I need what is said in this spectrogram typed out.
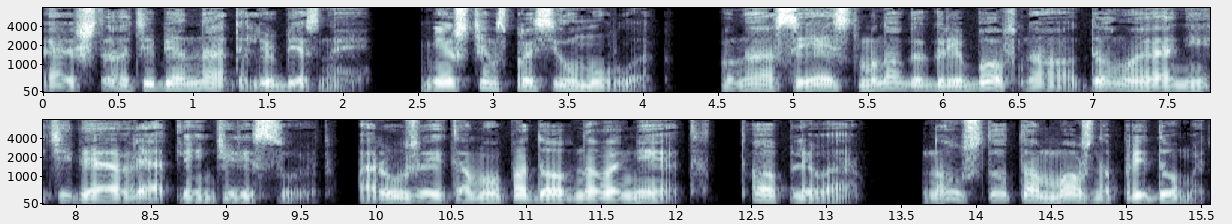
«А что тебе надо, любезный?» Меж тем спросил Мурлок. «У нас есть много грибов, но, думаю, они тебя вряд ли интересуют. Оружия и тому подобного нет. Топлива. Ну, что там можно придумать?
